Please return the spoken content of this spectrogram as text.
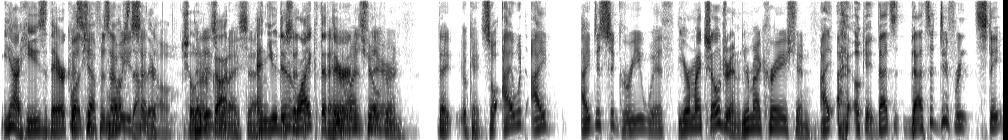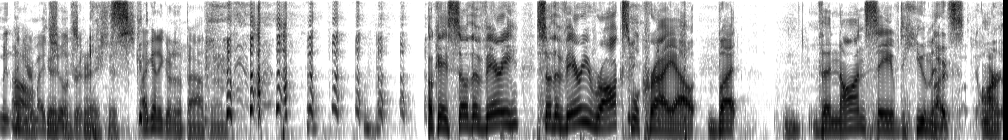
yeah, he's there because well, because Jeff, he is that what you them. said They're though? children That of is God. what I said. And you didn't said like that, that they're my children. That okay. So I would I I disagree with you're my children. You're my creation. I, I okay. That's that's a different statement than oh, you're my goodness children. gracious. I got to go to the bathroom. Okay, so the very so the very rocks will cry out, but the non-saved humans aren't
